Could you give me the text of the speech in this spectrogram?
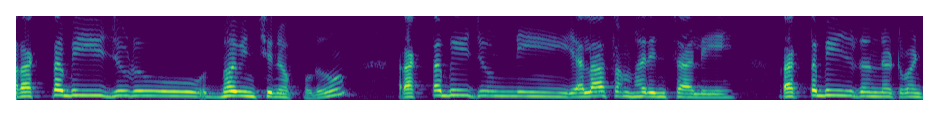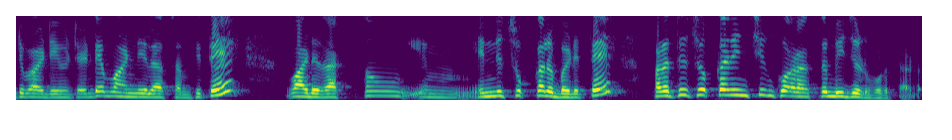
రక్తబీజుడు ఉద్భవించినప్పుడు రక్తబీజుణ్ణి ఎలా సంహరించాలి? రక్తబీజుడు అన్నటువంటి వాడు ఏమిటంటే వాడిని ఇలా చంపితే వాడి రక్తం ఎన్ని చుక్కలు పడితే ప్రతి చుక్క నుంచి ఇంకో రక్తబీజుడు పుడతాడు.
